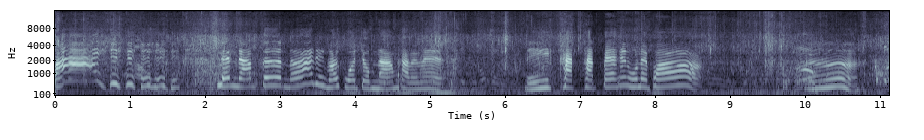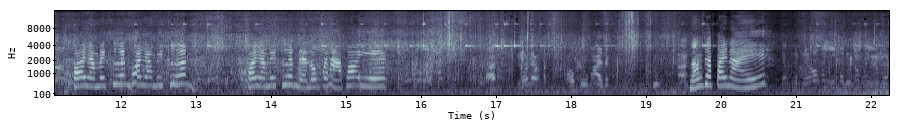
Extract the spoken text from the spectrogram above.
ว้ายเล่นน้ำตื้นเอ้ยเด็กน้อยกลัวจมน้ำค่ะแม่แม่ นี่ขัดขัดแปรงให้หนูหน่อยพ่อเออพ่อยังไม่ขึ้น พ่อยังไม่ขึ้น พ่อยังไม่ขึ้นเดี๋ยวลงไปหาพ่ออีกไปเดี๋ยวเดี๋ยวเอาครูมาจะอะน้องจะไปไหนำเดี๋ยวขึ้นเดี๋ยวลงไปอีกเดี๋ยวลงไปอีกนะ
